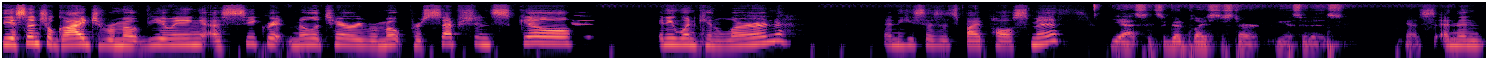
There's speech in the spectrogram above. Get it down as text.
the essential guide to remote viewing a secret military remote perception skill anyone can learn and he says it's by paul smith yes it's a good place to start yes it is yes and then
